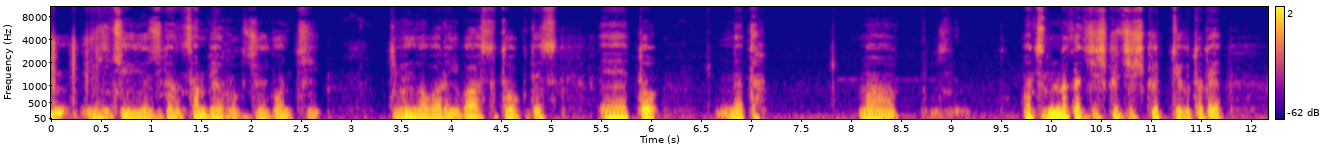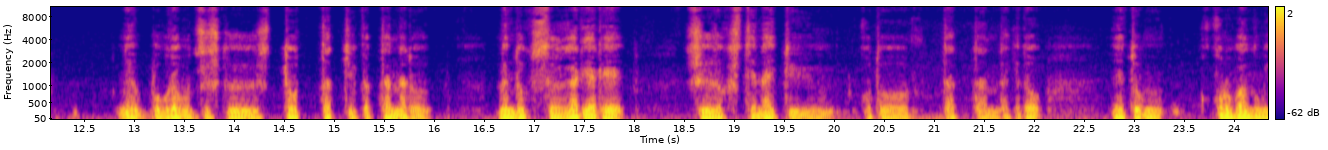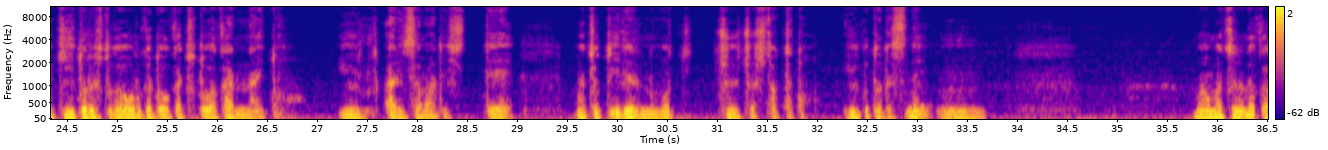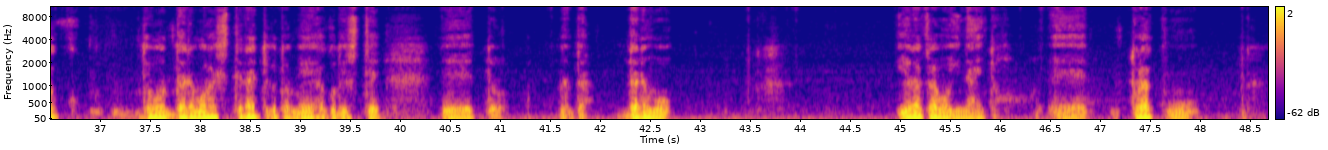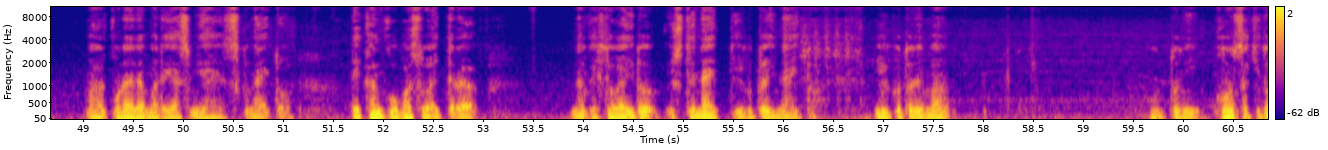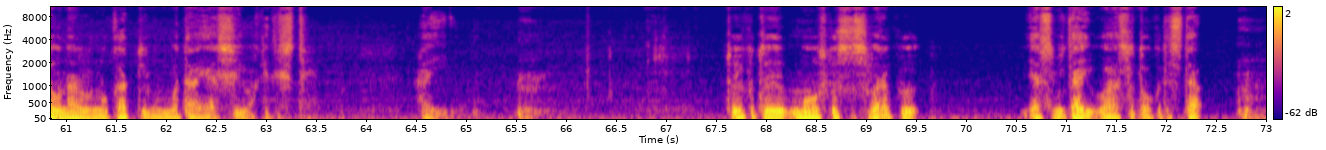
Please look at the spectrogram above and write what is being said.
24時間365日、気分が悪いバーストトークです。えーと、なんだ。まあ、街の中自粛自粛っていうことで、ね、僕らも自粛しとったっていうか、単なるめんどくさがり屋で収録してないということだったんだけど、えっ、と、この番組聞いとる人がおるかどうかちょっとわかんないというありさまでして、まあちょっと入れるのも躊躇しとったということですね。うん。まあ街の中、でも誰も走ってないってことは明白でして、えー、っと、なんだ、誰も、夜中もいないと。えー、トラックも、まあこの間まで休みが少ないと。で、観光バスは行ったら、なんか人が移動してないっていうことはいないということで、まあ、の先どうなるのかっていうのもまた怪しいわけでして。はい。ということで、もう少ししばらく休みたいワーストトークでした。じゃあまた。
